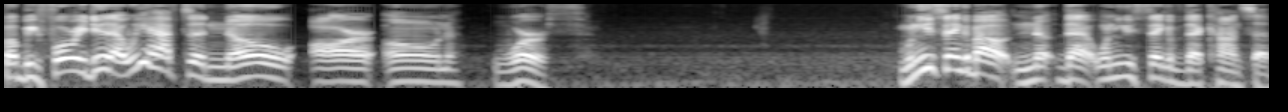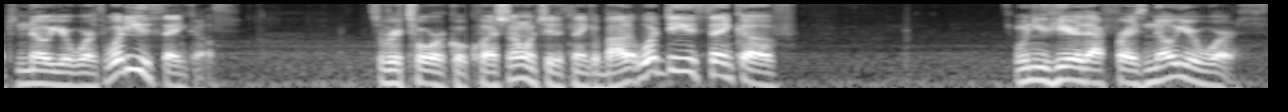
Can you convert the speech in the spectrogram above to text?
But before we do that, we have to know our own worth. When you think about no, that, when you think of that concept, know your worth, what do you think of? It's a rhetorical question. I want you to think about it. What do you think of when you hear that phrase, know your worth?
